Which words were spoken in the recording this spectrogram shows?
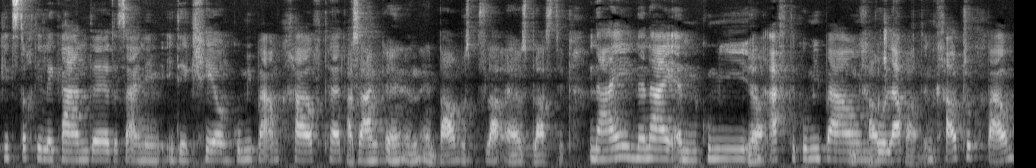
gibt es doch die Legende, dass einer in der Ikea einen Gummibaum gekauft hat. Also ein, ein, ein Baum aus, Pfla äh, aus Plastik. Nein, nein, nein, ein, Gummi, Ja. ein echter Gummibaum, Ein wo lebt, ein Kautschukbaum.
